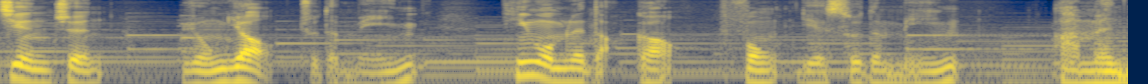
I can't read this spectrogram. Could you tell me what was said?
见证荣耀主的名，听我们的祷告，奉耶稣的名，阿门。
